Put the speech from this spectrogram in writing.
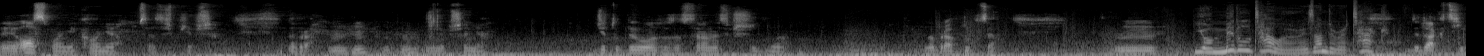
Y, osła, nie konia. Co ja coś pieprzę. Dobra. Mhm, mhm. Ulepszenia. Gdzie tu było to zasrane skrzydło? Dobra, w dupce. Mm, Your middle tower is under attack. dedukcji.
